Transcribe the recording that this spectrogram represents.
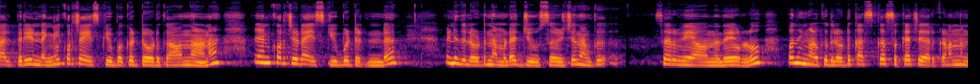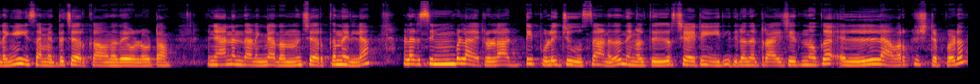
താല്പര്യം ഉണ്ടെങ്കിൽ കുറച്ച് ഐസ് ക്യൂബൊക്കെ ഇട്ട് കൊടുക്കാവുന്നതാണ്. ഞാൻ കുറച്ചുകൂടി ഐസ് ക്യൂബ് ഇട്ടിട്ടുണ്ട്. പിന്നെ ഇതിലോട്ട് നമ്മുടെ ജ്യൂസ് ഒഴിച്ച് നമുക്ക് സെർവ് ചെയ്യാവുന്നതേ ഉള്ളൂ. അപ്പോൾ നിങ്ങൾക്ക് ഇതിലോട്ട് കസ്കസൊക്കെ ചേർക്കണം എന്നുണ്ടെങ്കിൽ ഈ സമയത്ത് ചേർക്കാവുന്നതേ ഉള്ളൂ കേട്ടോ. ഞാൻ എന്താണെങ്കിലും അതൊന്നും ചേർക്കുന്നില്ല. വളരെ സിമ്പിളായിട്ടുള്ള അടിപൊളി ജ്യൂസാണിത് നിങ്ങൾ തീർച്ചയായിട്ടും ഈ രീതിയിലൊന്ന് ട്രൈ ചെയ്ത് നോക്കുക എല്ലാവർക്കും ഇഷ്ടപ്പെടും.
